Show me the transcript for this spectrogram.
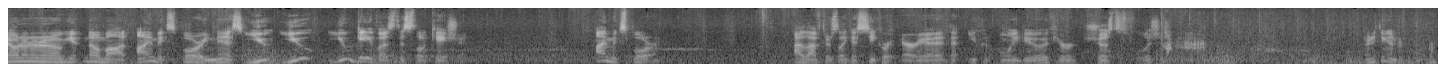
no, no, no, no, no, no, mod. I'm exploring this. You you you gave us this location. I'm exploring. I left. There's like a secret area that you can only do if you're just as foolish as me. Anything under there?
